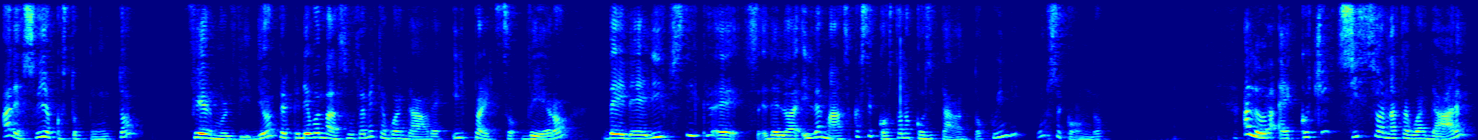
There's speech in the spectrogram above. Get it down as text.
Adesso io a questo punto fermo il video perché devo andare assolutamente a guardare il prezzo vero dei, dei lipstick e della, della maschera se costano così tanto. Quindi un secondo. Allora eccoci. Sì sono andata a guardare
